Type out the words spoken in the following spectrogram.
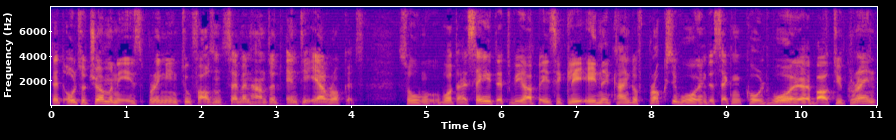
that also Germany is bringing 2,700 anti air rockets. So, what I say that we are basically in a kind of proxy war in the Second Cold War about Ukraine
